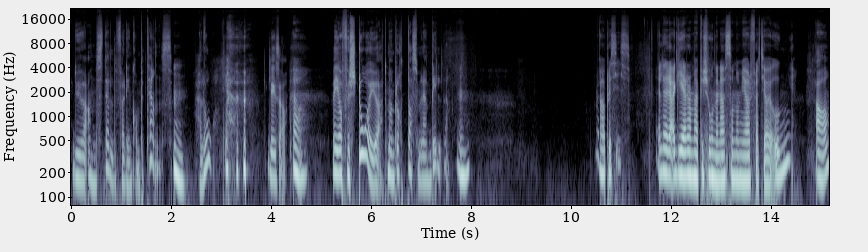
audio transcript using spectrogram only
du är anställd för din kompetens. Mm. Hallå? liksom. Ja. Men jag förstår ju att man brottas med den bilden. Mm. Ja, precis. Eller agerar de här personerna som de gör för att jag är ung? Ja.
